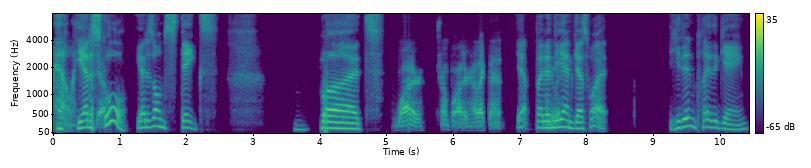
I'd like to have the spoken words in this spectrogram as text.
Hell, he had a Yeah. school. He had his own stakes. But Water, Trump water. I like that. yeah, but in the end, guess what? He didn't play the game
